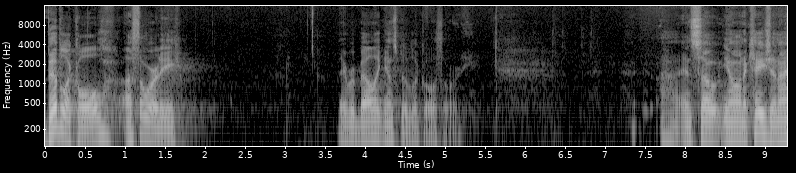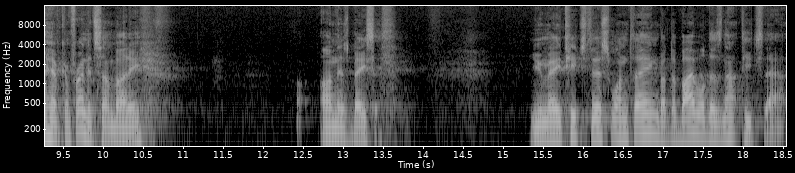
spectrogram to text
biblical authority. They rebel against biblical authority. Uh, and so, you know, on occasion, I have confronted somebody on this basis. You may teach this one thing, but the Bible does not teach that.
